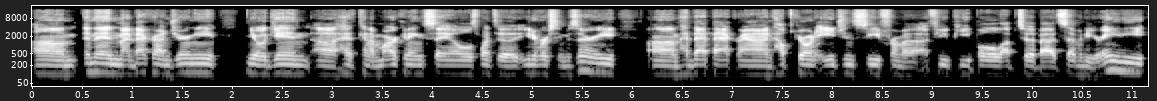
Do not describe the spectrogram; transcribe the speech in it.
Um, and then my background journey, you know, again, uh, had kind of marketing, sales. Went to University of Missouri um, had that background, helped grow an agency from a, a, few people up to about 70 or 80,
